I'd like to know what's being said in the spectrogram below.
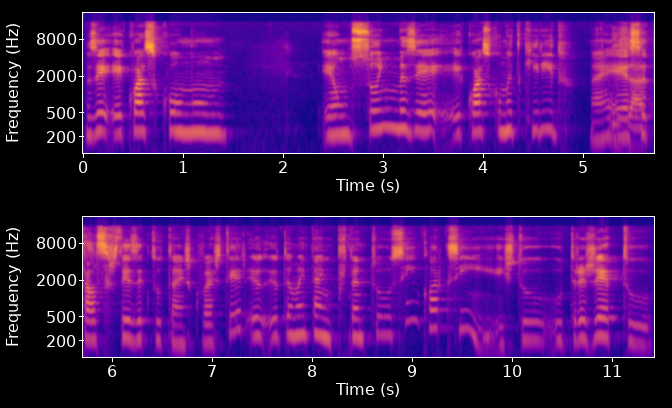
mas é, é quase como um, é um sonho, mas é, é quase como adquirido. Não é? É essa tal certeza que tu tens que vais ter, eu, eu também tenho. Portanto, sim, claro que sim. Isto, o trajeto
